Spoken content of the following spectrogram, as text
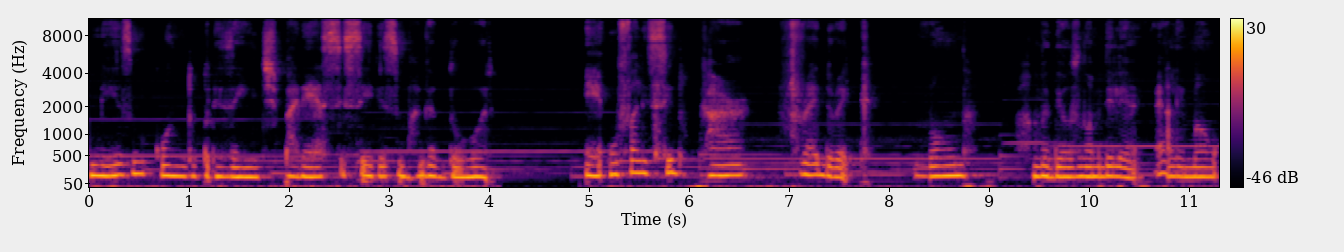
mesmo quando o presente parece ser esmagador. É o falecido Carl Friedrich von, oh meu Deus, o nome dele é alemão,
